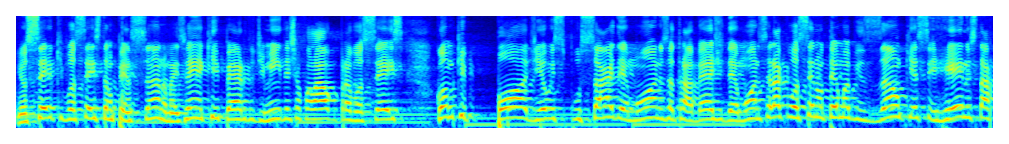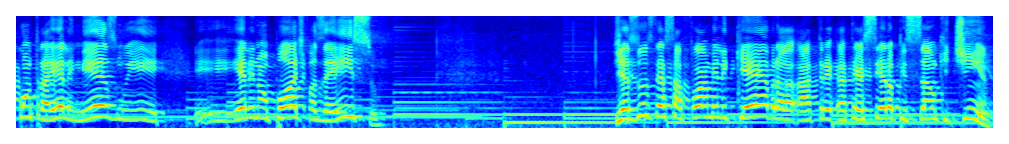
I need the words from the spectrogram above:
Eu sei o que vocês estão pensando, mas vem aqui perto de mim, deixa eu falar algo para vocês. Como que pode eu expulsar demônios através de demônios? Será que você não tem uma visão que esse reino está contra ele mesmo e, e ele não pode fazer isso? Jesus, dessa forma, ele quebra a, a terceira opção que tinha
